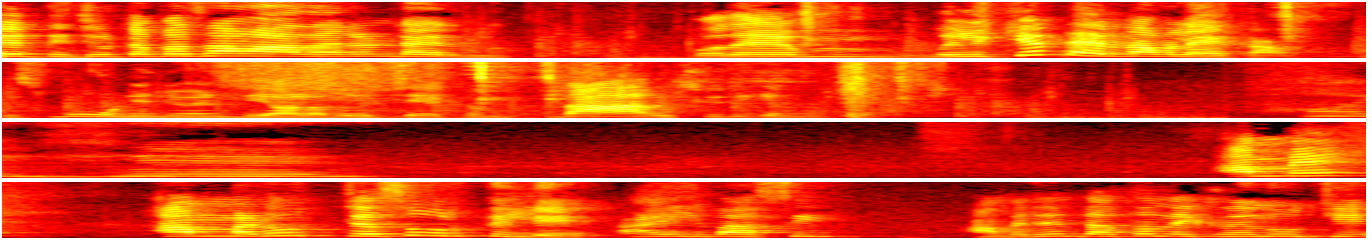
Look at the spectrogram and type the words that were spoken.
കെട്ടിച്ചുട്ടപ്പോ സമാധാനം ഉണ്ടായിരുന്നു. അപ്പൊ അതേ വിളിക്കണ്ടായിരുന്നു അവളേക്കാം. ഈ സ്പൂണിന് വേണ്ടി അവളെ വിളിച്ചേക്കും ഇത് ആവശ്യമിരിക്കുന്നു. അയ്യേ. അമ്മേ അമ്മയുടെ ഉറ്റ സുഹൃത്തില്ലേ? അയൽവാസി. അവരെന്താ തന്നേക്കണേ നോക്കി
